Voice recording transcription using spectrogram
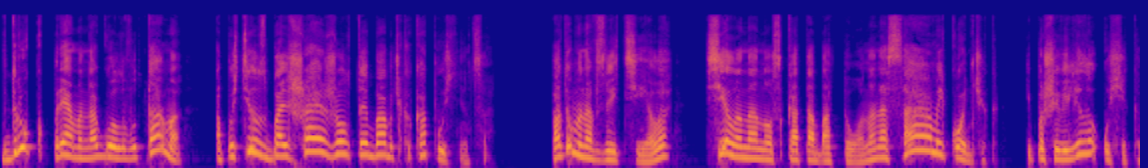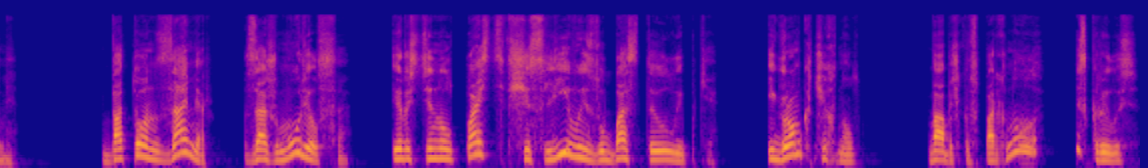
Вдруг прямо на голову Тама опустилась большая желтая бабочка-капустница. Потом она взлетела, села на нос кота Батона на самый кончик и пошевелила усиками. Батон замер, зажмурился и растянул пасть в счастливой зубастой улыбке и громко чихнул. Бабочка вспорхнула и скрылась.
